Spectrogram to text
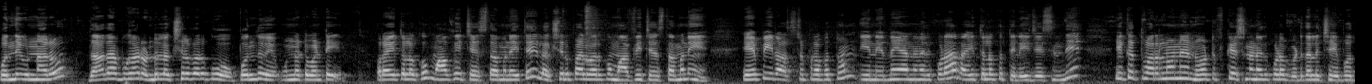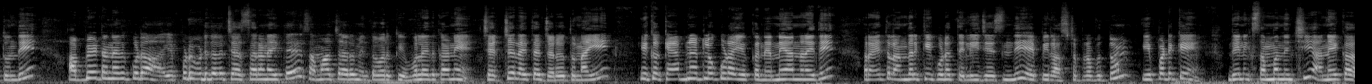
పొంది ఉన్నారో దాదాపుగా రెండు లక్షల వరకు పొంది ఉన్నటువంటి రైతులకు మాఫీ చేస్తామని అయితే లక్ష రూపాయల వరకు మాఫీ చేస్తామని ఏపీ రాష్ట్ర ప్రభుత్వం ఈ నిర్ణయాన్ని అనేది కూడా రైతులకు తెలియజేసింది. ఇక త్వరలోనే నోటిఫికేషన్ అనేది కూడా విడుదల చేయబోతుంది. అప్డేట్ అనేది కూడా ఎప్పుడు విడుదల చేస్తారని అయితే సమాచారం ఇంతవరకు ఇవ్వలేదు కానీ చర్చలు అయితే జరుగుతున్నాయి. ఇక క్యాబినెట్లో కూడా ఈ యొక్క నిర్ణయాన్ని అనేది రైతులందరికీ కూడా తెలియజేసింది ఏపీ రాష్ట్ర ప్రభుత్వం. ఇప్పటికే దీనికి సంబంధించి అనేక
